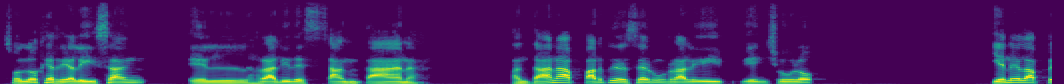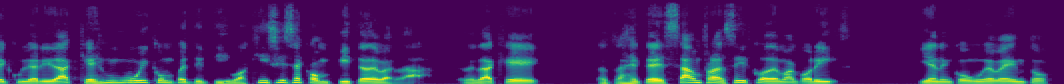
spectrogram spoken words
son los que realizan el rally de Santa Ana. Santa Ana, aparte de ser un rally bien chulo, tiene la peculiaridad que es muy competitivo. Aquí sí se compite de verdad. De verdad que nuestra gente de San Francisco de Macorís vienen con un evento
